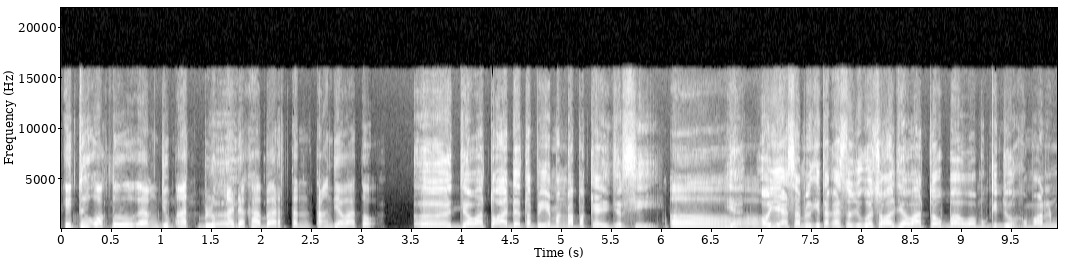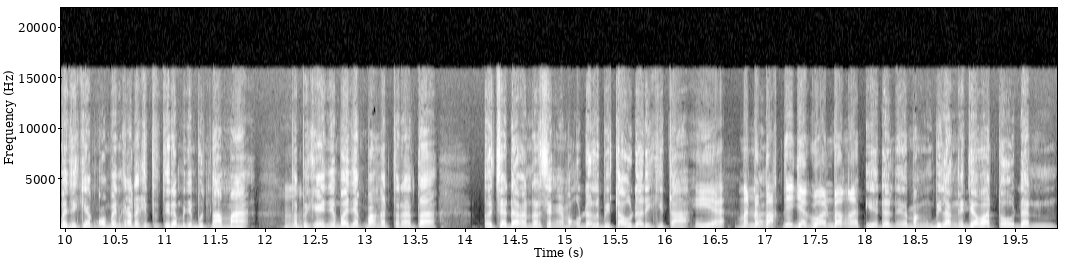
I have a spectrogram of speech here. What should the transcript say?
Itu waktu yang Jumat belum Eh. ada kabar tentang Jawato. eh, Jawato ada tapi emang nggak pakai jersey. Oh. Ya. Oh iya sambil kita kasih tahu juga soal Jawato bahwa mungkin juga kemarin banyak yang komen karena kita tidak menyebut nama, Hmm. tapi kayaknya banyak banget ternyata eh, cadanganers yang emang udah lebih tahu dari kita. Iya, menebaknya jagoan banget. Iya dan emang bilangnya Jawato dan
